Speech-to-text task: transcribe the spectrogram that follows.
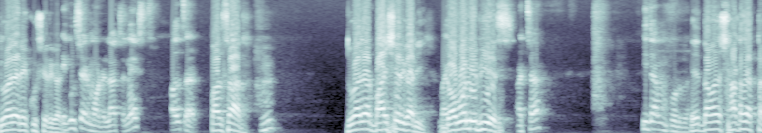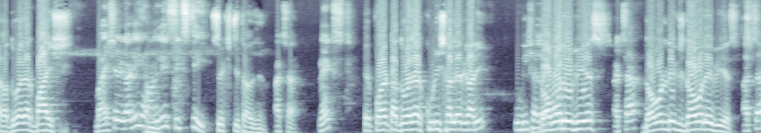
দু হাজার একুশের গাড়ি। একুশের মডেল আচ্ছা নেক্সট পালসার পালসার দু হাজার বাইশের গাড়ি ডবল এবিএস আচ্ছা। কি দাম পড়বে? এর দাম আছে ষাট হাজার টাকা দু হাজার বাইশ। বাইশের গাড়ি অনলি সিক্সটি সিক্সটি থাউজেন্ড আচ্ছা নেক্সট এর পরেরটা দু হাজার কুড়ি সালের গাড়ি। কুড়ি সালে ডবল এবিএস আচ্ছা। ডবল ডিক্স ডবল এবিএস আচ্ছা।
